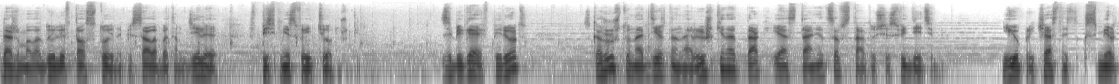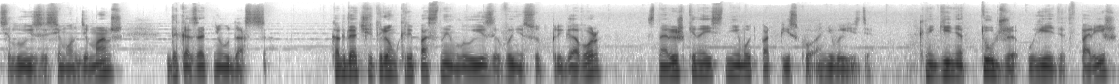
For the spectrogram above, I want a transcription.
Даже молодой Лев Толстой написал об этом деле в письме своей тетушке. Забегая вперед, скажу, что Надежда Нарышкина так и останется в статусе свидетеля. Ее причастность к смерти Луизы Симон Диманш доказать не удастся. Когда четырем крепостным Луизы вынесут приговор – с Нарышкиной снимут подписку о невыезде. Княгиня тут же уедет в Париж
